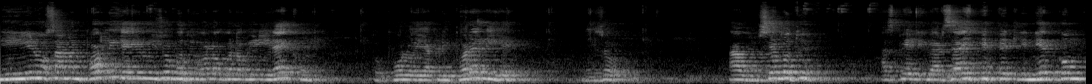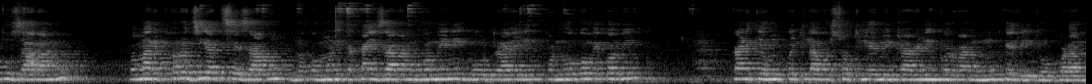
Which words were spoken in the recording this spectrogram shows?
ને એનો સામાન ભરી જાય એનું જો બધું અલગ અલગ એની રાખ્યું. તો ફોલો આપણી ભરેલી છે. ને જો, આવું છે બધું આજ પહેલી વાર જાય, એટલી નેત ગમતું જવાનું તો મારે ફરજિયાત છે જવું લોકો મને તો કાંઈ જવાનું ગમે નહીં, બહુ ટ્રાવેલિંગ પણ ન ગમે કરવી. કારણ કે હું કેટલા વર્ષોથી એમ ટ્રાવેલિંગ કરવાનું મૂકી દીધું પણ આમ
